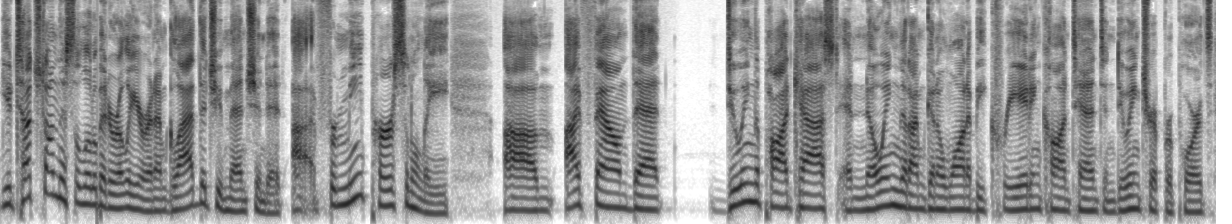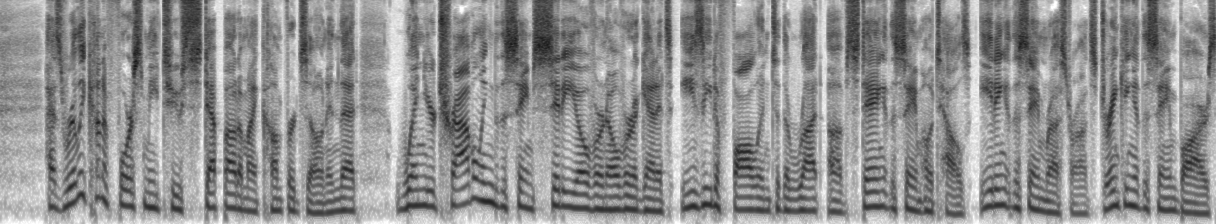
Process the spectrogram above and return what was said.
You touched on this a little bit earlier and I'm glad that you mentioned it. Uh, for me personally, um, I've found that doing the podcast and knowing that I'm going to want to be creating content and doing trip reports has really kind of forced me to step out of my comfort zone in that when you're traveling to the same city over and over again, it's easy to fall into the rut of staying at the same hotels, eating at the same restaurants, drinking at the same bars.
